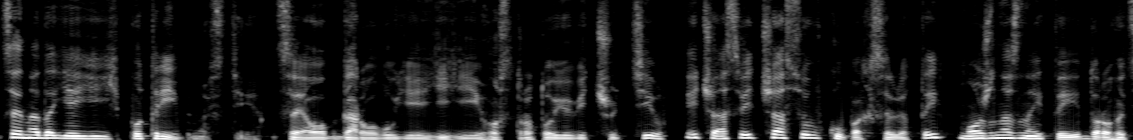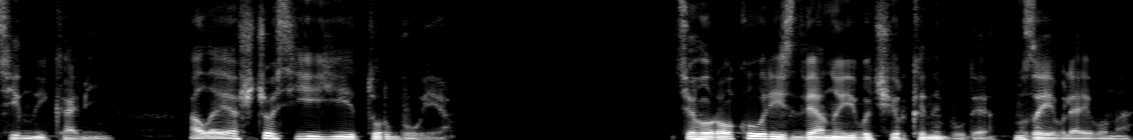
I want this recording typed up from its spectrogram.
Це надає їй потрібності, це обдаровує її гостротою відчуттів, і час від часу в купах сельоти можна знайти дорогоцінний камінь, але щось її турбує. Цього року різдвяної вечірки не буде, заявляє вона.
